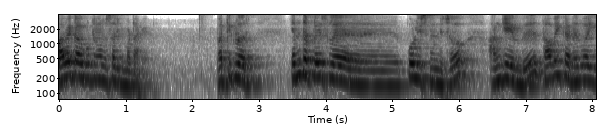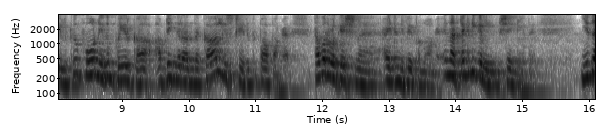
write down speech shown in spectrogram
தாவேக்கா கூட்டம் விசாரிக்க மாட்டாங்க. பர்டிகுலர் எந்த பிளேஸில் போலீஸ் நின்றுச்சோ அங்கே இருந்து தாவைக்கா நிர்வாகிகளுக்கு ஃபோன் எதுவும் போயிருக்கா? அப்படிங்கிற அந்த கால் லிஸ்ட் எடுத்து பார்ப்பாங்க. டவர் லொக்கேஷனை ஐடென்டிஃபை பண்ணுவாங்க. ஏன்னா டெக்னிக்கல் விஷயங்கள் இது. இதை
